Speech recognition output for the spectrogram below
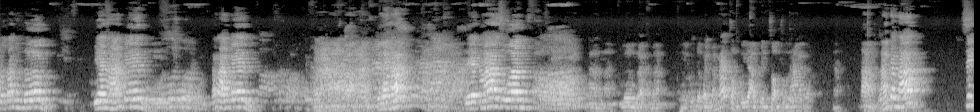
ตัวตั้งคงเดิมเปลี่ยนหารเป็นข้างหลังเป็นเป็นอะไรครับเศษห้าส่วนอ่าอ่าเริ่มแล้วนะนี่คุณจะไปแม่แม่สองตัวอย่างเป็นสองส่วนห้าแล้วนะอ่าหลังจากนั้น สิบ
